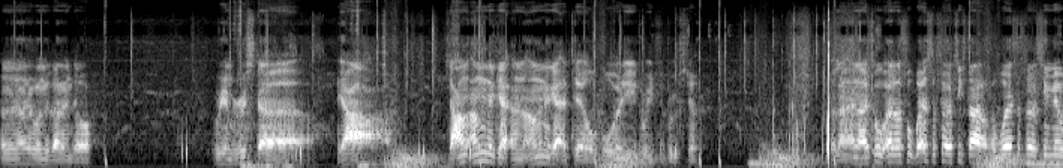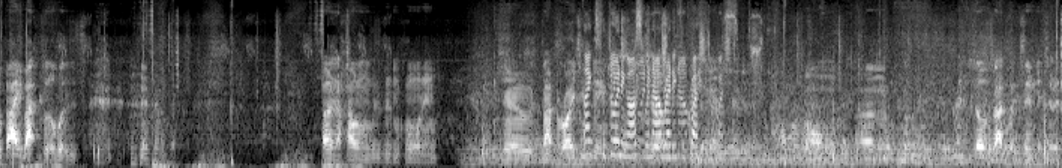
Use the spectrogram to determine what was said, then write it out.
And we only the Ballon d'Or. Ryan Brewster. Yeah. So I'm, I'm gonna get an, I'm gonna get a deal already agreed for Brewster and I thought, and I thought, where's the thirty thousand? Where's the thirty mil buyback clause? I don't know how long we've been recording. So that Brighton Thanks for joining us. We're now ready for questions. How long? Um, so it was that quick simulator. So it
